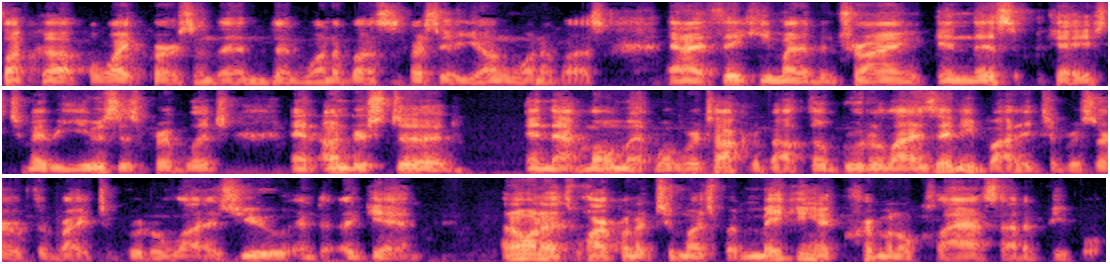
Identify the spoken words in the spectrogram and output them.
fuck up a white person than than one of us, especially a young one of us. And I think he might have been trying in this case to maybe use his privilege and understood in that moment what we're talking about. They'll brutalize anybody to preserve the right to brutalize you. And again, I don't want to harp on it too much, but making a criminal class out of people,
